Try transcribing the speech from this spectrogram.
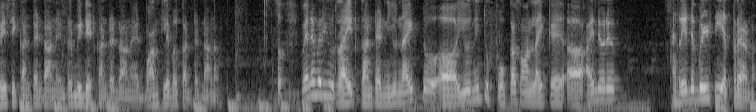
ബേസിക് കണ്ടന്റ് ആണ് ഇന്റർമീഡിയറ്റ് കണ്ടന്റ് ആണ് അഡ്വാൻസ് ലെവൽ കണ്ടന്റ് ആണ്. So whenever you write content you need to you need to focus on like അതിന്റെ ഒരു റീഡബിലിറ്റി എത്രയാണ്?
